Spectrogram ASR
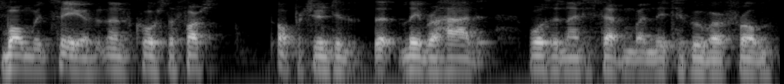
One would say, and of course, the first opportunity that, that Labour had was in '97 when they took over from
